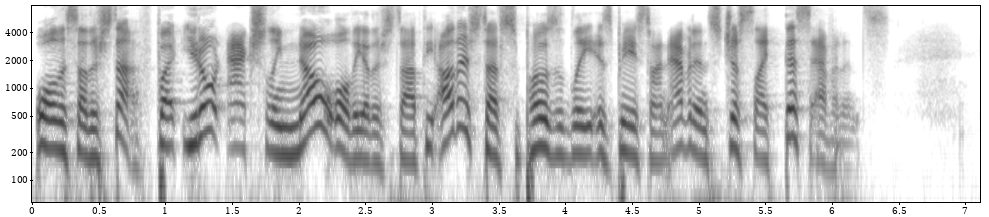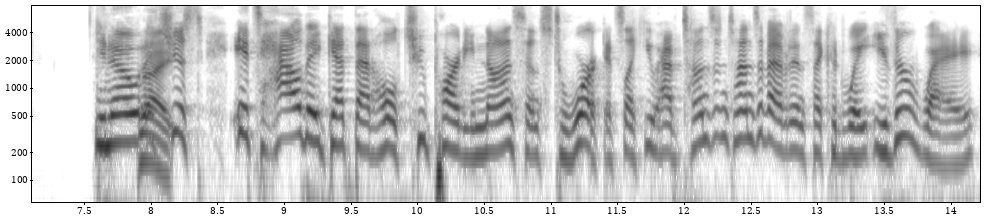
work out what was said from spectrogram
all this other stuff. But you don't actually know all the other stuff. The other stuff supposedly is based on evidence, just like this evidence. You know, Right. it's just, it's how they get that whole two party nonsense to work. It's like you have tons and tons of evidence that could weigh either way.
